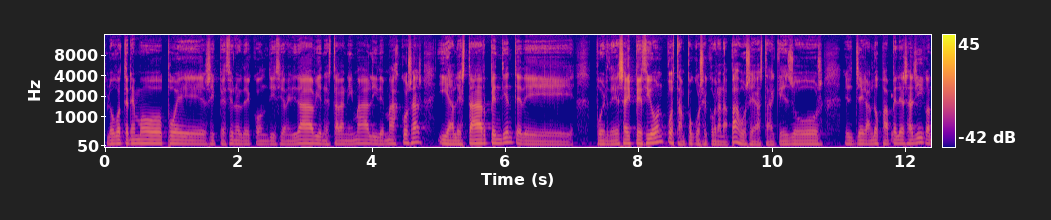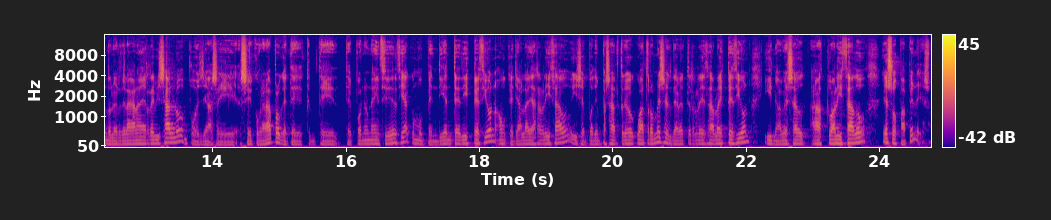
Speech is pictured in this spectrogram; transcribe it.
Luego tenemos pues inspecciones de condicionalidad, bienestar animal y demás cosas, y al estar pendiente de pues de esa inspección, pues tampoco se cobra la paz. O sea, hasta que ellos eh, llegan los papeles allí, cuando les dé la gana de revisarlo, pues ya se, se cobrará porque te, te, te pone una incidencia como pendiente de inspección, aunque ya la hayas realizado, y se pueden pasar tres o cuatro meses de haberte realizado la inspección y no haberse actualizado esos papeles.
